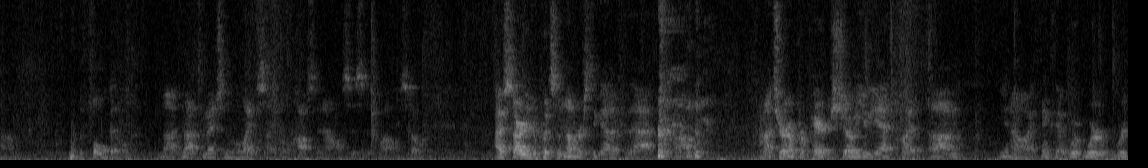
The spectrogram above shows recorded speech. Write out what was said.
um, the full build, not, not to mention the life cycle cost analysis as well. So I've started to put some numbers together for that. Um, I'm not sure I'm prepared to show you yet, but, um, you know, I think that we're, we're, we're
